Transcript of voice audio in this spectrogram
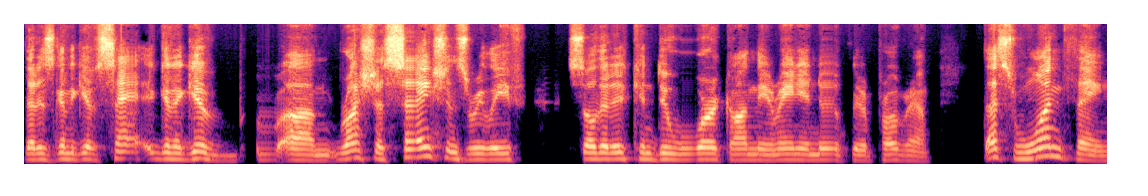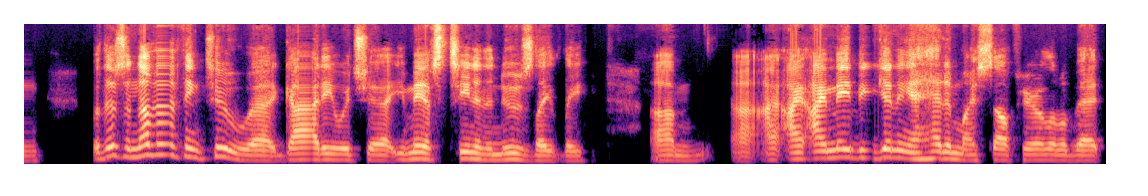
that is going to give going to give um, Russia sanctions relief so that it can do work on the Iranian nuclear program. That's one thing. But there's another thing too, uh, Gadi, which uh, you may have seen in the news lately um, I, I may be getting ahead of myself here a little bit,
